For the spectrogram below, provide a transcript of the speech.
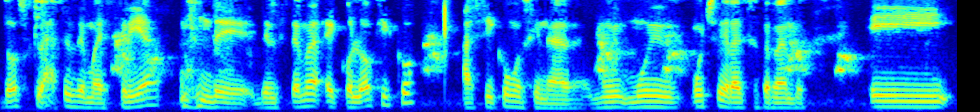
dos clases de maestría de, del sistema ecológico, así como si nada. Muy, muy, muchas gracias, Fernando. Y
